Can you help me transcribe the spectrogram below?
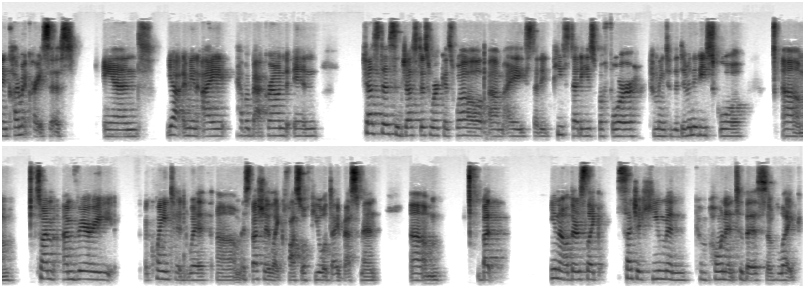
in climate crisis. And yeah, I mean, I have a background in justice and justice work as well. Um, I studied peace studies before coming to the divinity school. Um, so I'm I'm very acquainted with, um, especially like fossil fuel divestment. Um, but you know, there's like such a human component to this of like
